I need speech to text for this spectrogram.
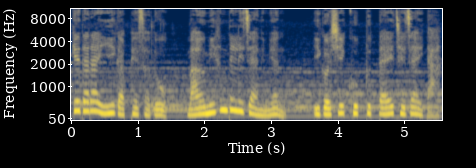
깨달아 이익 앞에서도 마음이 흔들리지 않으면 이것이 곧 붓다의 제자이다.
